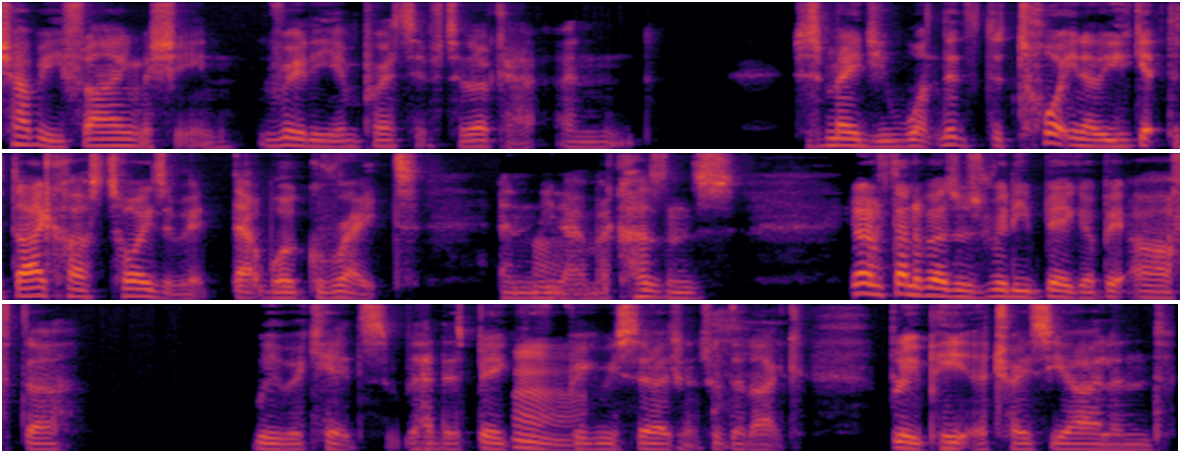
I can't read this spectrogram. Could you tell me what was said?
chubby flying machine, really impressive to look at and just made you want the, the toy. You know, you get the die-cast toys of it that were great, and you know, Hmm. my cousins. You know, Thunderbirds was really big a bit after we were kids. we had this big, Hmm. big resurgence with the like Blue Peter, Tracy Island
